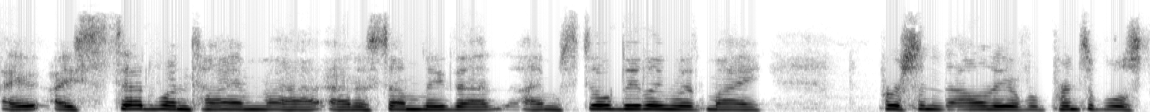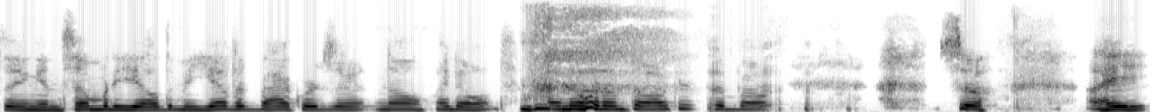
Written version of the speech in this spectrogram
I, I said one time uh, at assembly that I'm still dealing with my personality over principles thing, and somebody yelled at me, "You have it backwards." I went, no, I don't. I know what I'm talking about. So, I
